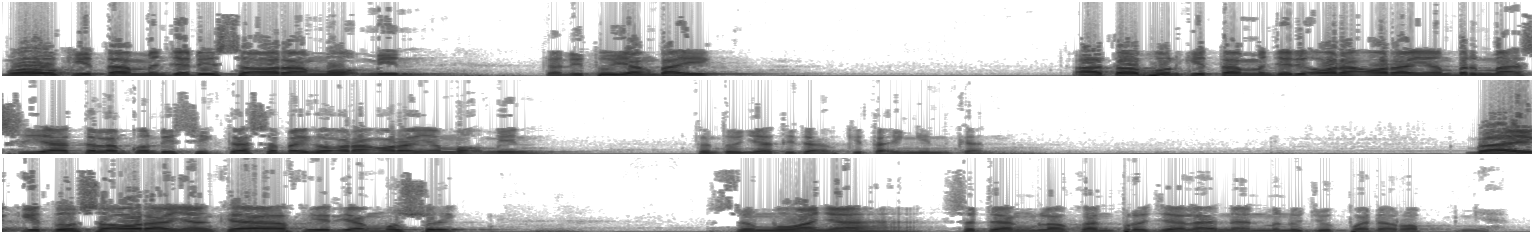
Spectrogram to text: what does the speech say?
Mau kita menjadi seorang mukmin dan itu yang baik ataupun kita menjadi orang-orang yang bermaksiat dalam kondisi kita sebagai orang-orang yang mukmin tentunya tidak kita inginkan. Baik itu seorang yang kafir yang musyrik. Semuanya sedang melakukan perjalanan menuju kepada Rabbnya.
